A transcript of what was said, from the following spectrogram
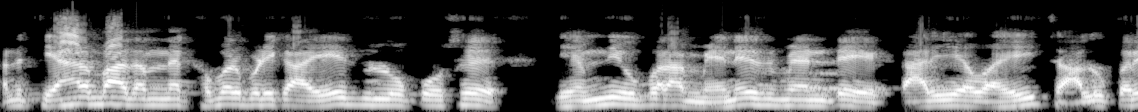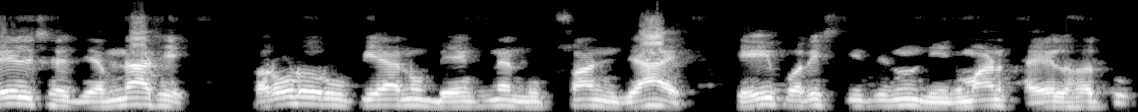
અને ત્યારબાદ અમને ખબર પડી કે આ એ જ લોકો છે જેમની ઉપર આ મેનેજમેન્ટે કાર્યવાહી ચાલુ કરેલ છે. જેમનાથી કરોડો રૂપિયાનું બેંકને નુકસાન જાય તેવી પરિસ્થિતિનું નિર્માણ થયેલ હતું.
